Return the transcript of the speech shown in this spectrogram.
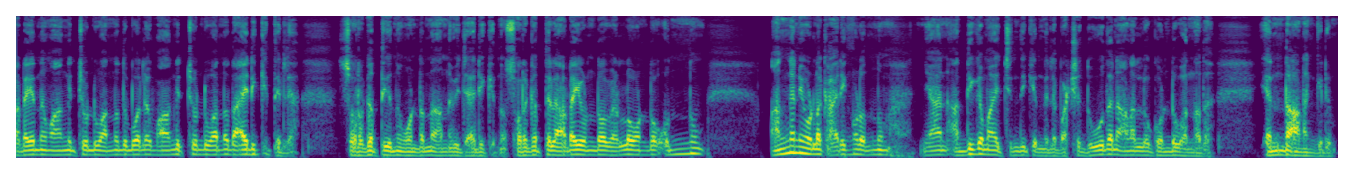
കടയിൽ നിന്ന് വാങ്ങിച്ചുകൊണ്ട് വന്നതുപോലെ വാങ്ങിച്ചുകൊണ്ട് വന്നതായിരിക്കത്തില്ല സ്വർഗത്തിൽ നിന്ന് കൊണ്ടുവന്നതാണെന്ന് വിചാരിക്കുന്നു. സ്വർഗത്തിൽ അടയുണ്ടോ വെള്ളമുണ്ടോ ഒന്നും അങ്ങനെയുള്ള കാര്യങ്ങളൊന്നും ഞാൻ അധികമായി ചിന്തിക്കുന്നില്ല. പക്ഷെ ദൂതനാണല്ലോ കൊണ്ടുവന്നത്. എന്താണെങ്കിലും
